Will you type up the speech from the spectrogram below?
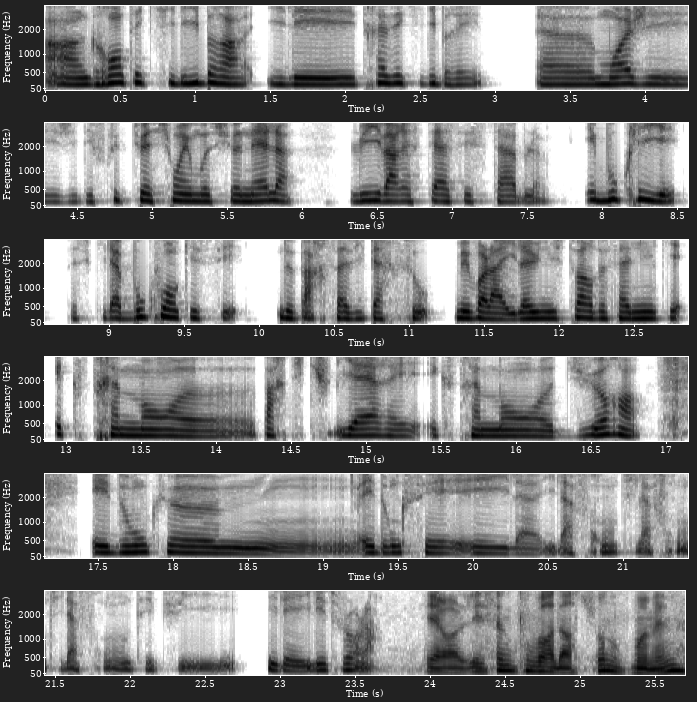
un grand équilibre. Il est très équilibré. Moi, j'ai des fluctuations émotionnelles. Lui, il va rester assez stable et bouclier, parce qu'il a beaucoup encaissé de par sa vie perso. Mais voilà, il a une histoire de famille qui est extrêmement euh, particulière et extrêmement euh, dure. Et donc, euh, et donc c'est, il, il affronte, il affronte, il affronte, et puis il est toujours là. Et alors, les cinq pouvoirs d'Arthur, donc moi-même.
